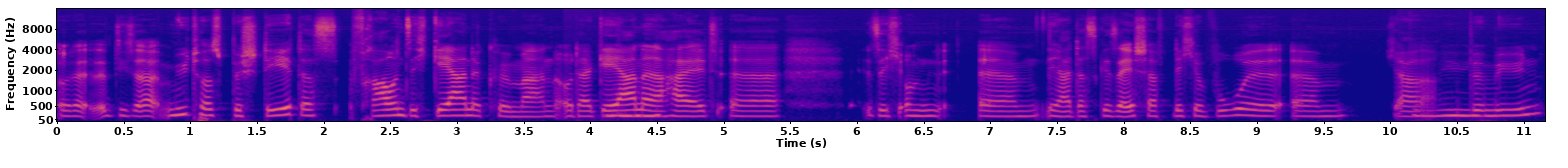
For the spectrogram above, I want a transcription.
oder dieser Mythos besteht, dass Frauen sich gerne kümmern oder gerne mhm. halt äh, sich um ähm, ja, das gesellschaftliche Wohl ähm, ja, bemühen. bemühen.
